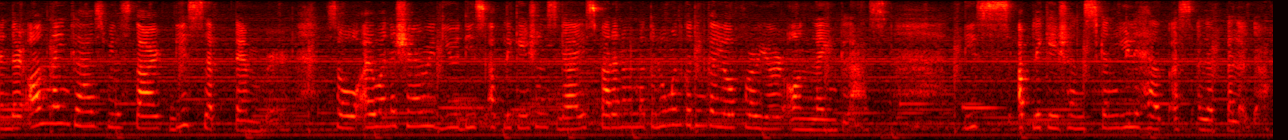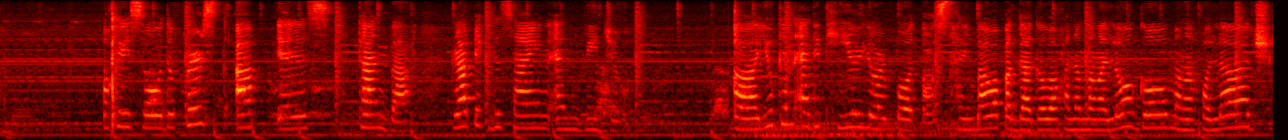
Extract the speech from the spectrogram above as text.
and their online class will start this September. So, I wanna share with you these applications guys para naman matulungan ko din kayo for your online class. These applications can really help us a lot talaga. Okay, so the first app is Canva, graphic design and video. Uh, you can edit here your photos. Halimbawa, pag gagawa ka ng mga logo, mga collage,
